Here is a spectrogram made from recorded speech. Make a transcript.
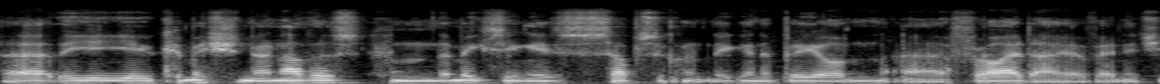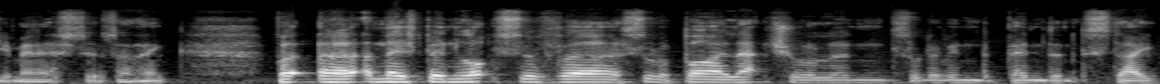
uh, the EU Commissioner and others. Um, the meeting is subsequently going to be on uh, Friday of energy ministers, I think. But uh, and there's been lots of uh, sort of bilateral and sort of independent state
